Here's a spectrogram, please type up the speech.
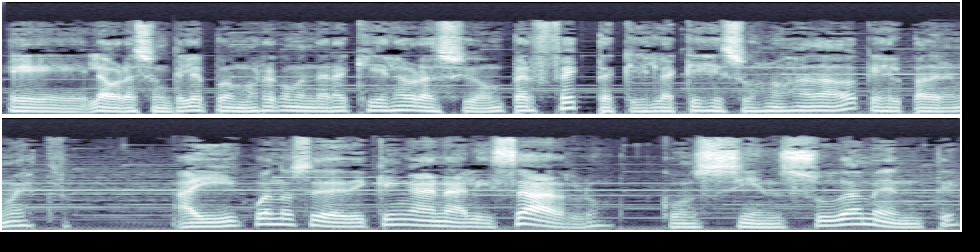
La oración que les podemos recomendar aquí es la oración perfecta, que es la que Jesús nos ha dado, que es el Padre Nuestro. Ahí cuando se dediquen a analizarlo concienzudamente,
